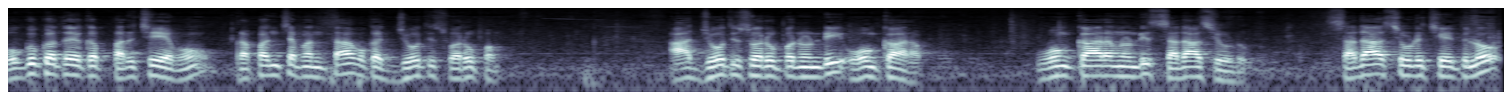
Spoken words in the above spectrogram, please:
ఒగ్గు కథ యొక్క పరిచయము ప్రపంచమంతా ఒక జ్యోతి స్వరూపం. ఆ జ్యోతి స్వరూపం నుండి ఓంకారం. ఓంకారం నుండి సదాశివుడు. సదాశివుడి చేతిలో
